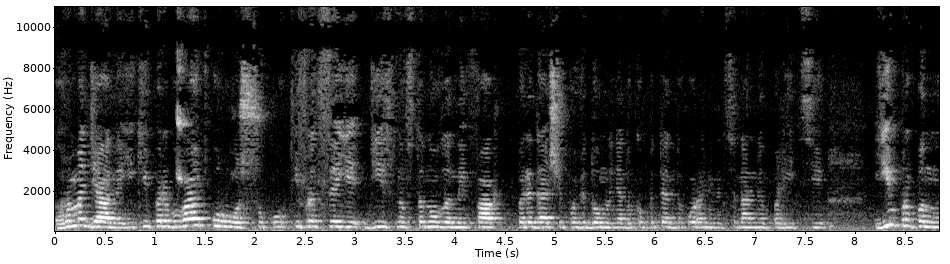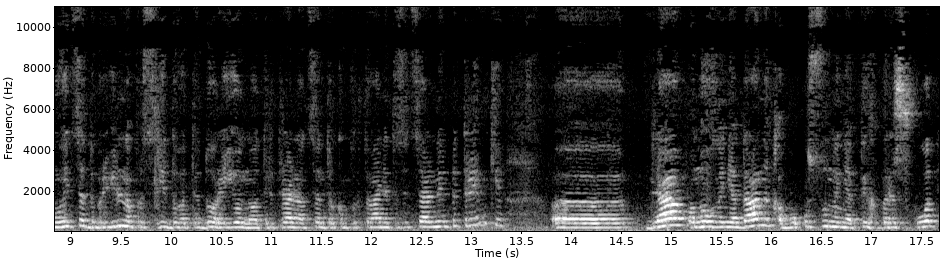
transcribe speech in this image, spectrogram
Громадяни, які перебувають у розшуку, і про це є дійсно встановлений факт передачі повідомлення до компетентних органів національної поліції. Їм пропонується добровільно прослідувати до районного територіального центру комплектування та соціальної підтримки для оновлення даних або усунення тих перешкод,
